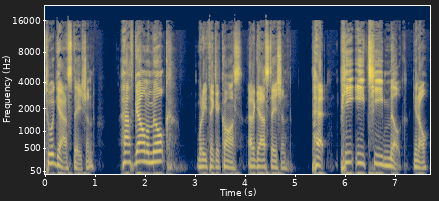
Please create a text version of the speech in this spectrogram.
to a gas station. Half gallon of milk. What do you think it costs at a gas station? Pet P E T milk. You know,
